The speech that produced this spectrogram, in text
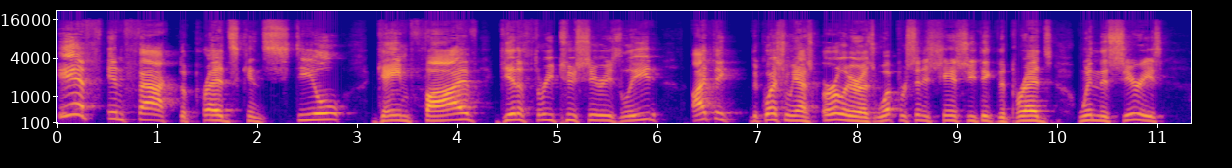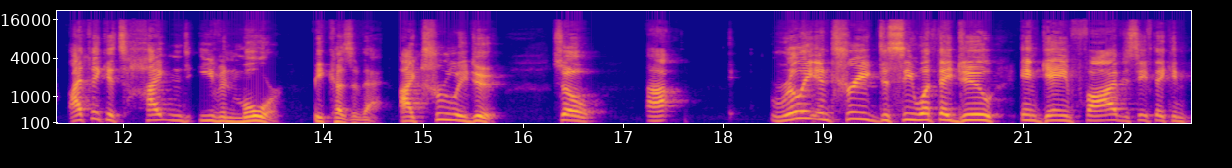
if in fact the preds can steal game five get a 3-2 series lead I think the question we asked earlier is what percentage chance do you think the Preds win this series? I think it's heightened even more because of that. I truly do. So, uh, really intrigued to see what they do in game five to see if they can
